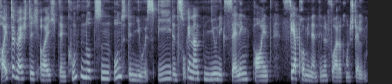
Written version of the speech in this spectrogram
Heute möchte ich euch den Kundennutzen und den USP, den sogenannten Unique Selling Point, sehr prominent in den Vordergrund stellen.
